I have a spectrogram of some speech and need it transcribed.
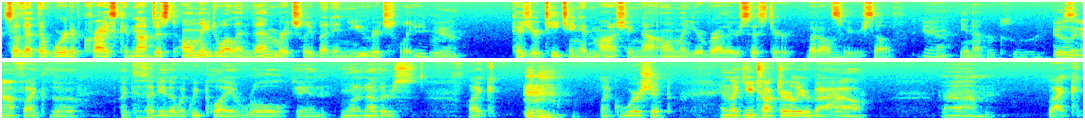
So that the word of Christ could not just only dwell in them richly, but in you richly. Mm-hmm. Yeah. Because you're teaching, admonishing not only your brother or sister, but mm-hmm. also yourself. Yeah. You know. Absolutely. building off like the like this idea that like we play a role in one another's like like worship and like you talked earlier about how um like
